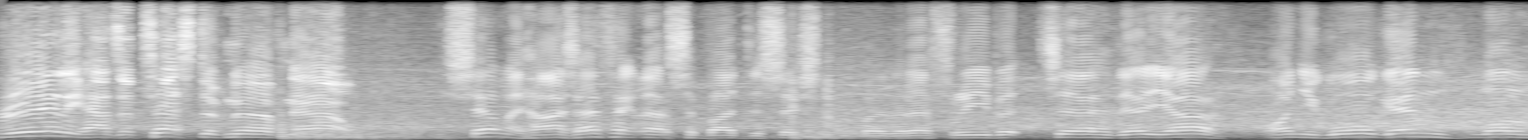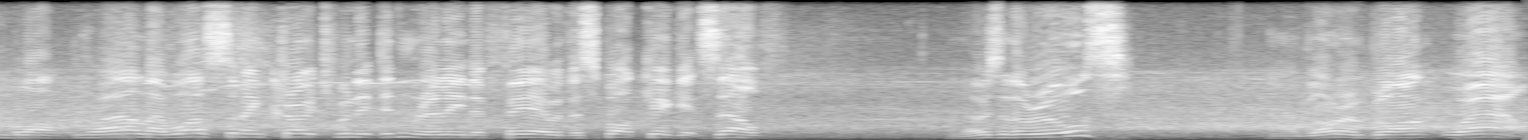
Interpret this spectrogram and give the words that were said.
really has a test of nerve now. He certainly has. I think that's a bad decision by the referee, but uh, there you are. On you go again, Laurent Blanc. Well, there was some encroachment. It didn't really interfere with the spot kick itself. And those are the rules. And Laurent Blanc, well,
